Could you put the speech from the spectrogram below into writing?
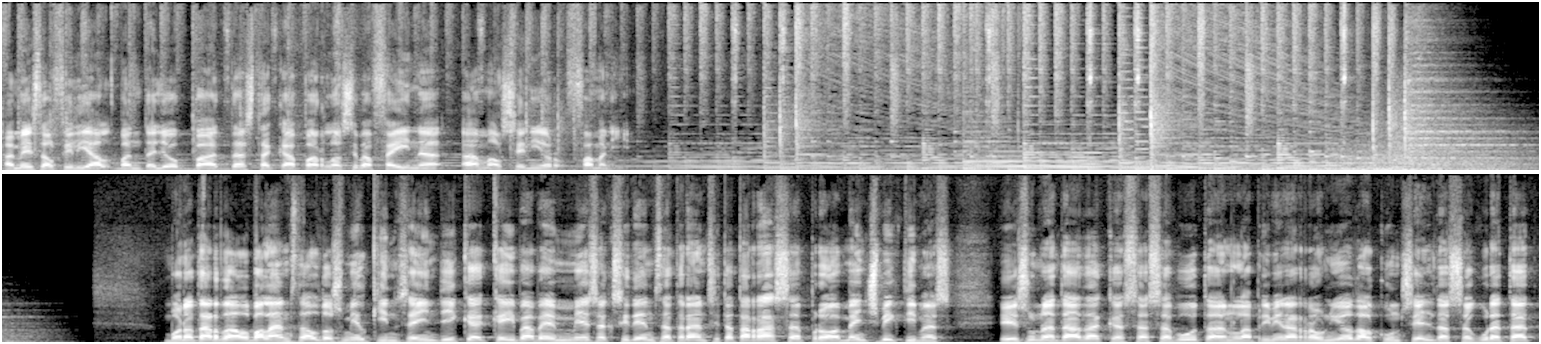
A més del filial, Ventalló va destacar per la seva feina amb el sènior femení. Bona tarda. El balanç del 2015 indica que hi va haver més accidents de trànsit a Terrassa, però menys víctimes. És una dada que s'ha sabut en la primera reunió del Consell de Seguretat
